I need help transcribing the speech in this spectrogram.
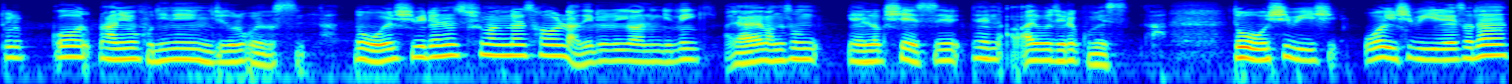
뚫고 다니며 본인의 인지도를 보여줬습니다. 또 5월 10일에는 수막날 서울 나들이를 가는 길에 야외 방송 갤럭시 S10 아이오즈를 구매했습니다. 또 52, 5월 22일에서는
